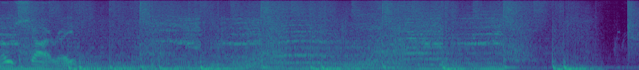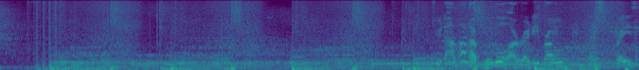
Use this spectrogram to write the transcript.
No shot, right? On a brutal already, bro. That's crazy.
